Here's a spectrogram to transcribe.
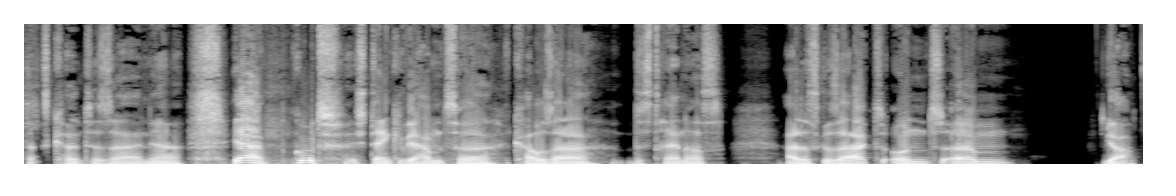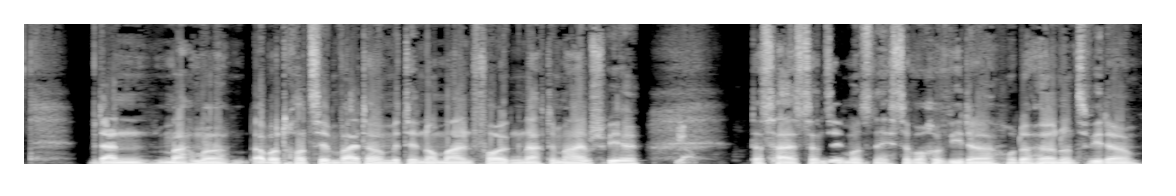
Das könnte sein, ja. Ja, gut. Ich denke, wir haben zur Causa des Trainers alles gesagt und ähm, ja, dann machen wir aber trotzdem weiter mit den normalen Folgen nach dem Heimspiel. Ja. Das heißt, dann sehen wir uns nächste Woche wieder oder hören uns wieder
